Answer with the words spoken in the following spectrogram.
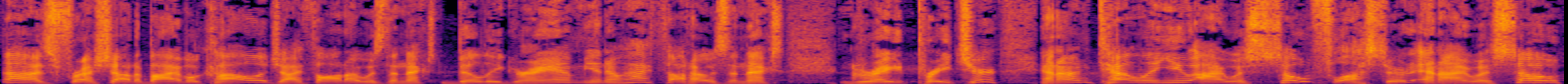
Ah, now, I was fresh out of Bible college. I thought I was the next Billy Graham. You know, I thought I was the next great preacher. And I'm telling you, I was so flustered and I was so,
